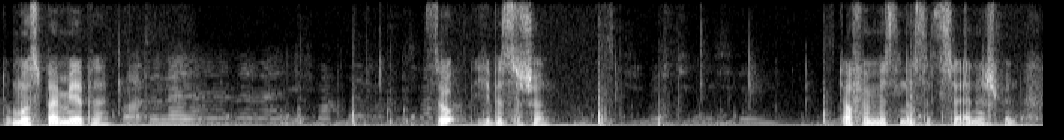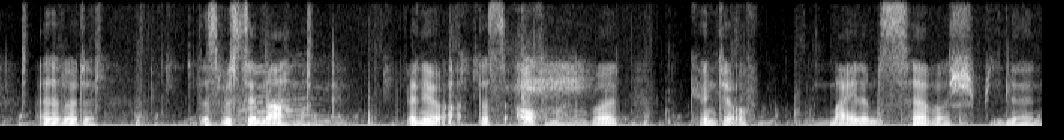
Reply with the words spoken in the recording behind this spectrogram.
Du musst bei mir bleiben. Warte, nein, nein, nein, nein, nein, ich mach selber. Ich mach So, hier bist du schon. Ich möchte hier nicht hin. Doch, wir müssen das jetzt zu Ende spielen. Also Leute, das müsst ihr nachmachen. Wenn ihr das auch machen wollt, könnt ihr auf meinem Server spielen.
